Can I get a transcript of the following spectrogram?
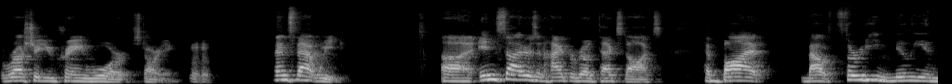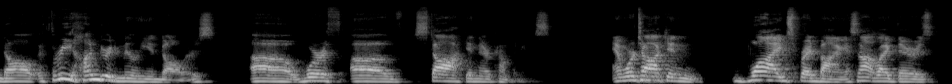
Russia Ukraine war starting, mm-hmm. since that week, uh, insiders and hypergrowth tech stocks have bought about $30 million, $300 million uh, worth of stock in their companies. And we're talking widespread buying. It's not like there's,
